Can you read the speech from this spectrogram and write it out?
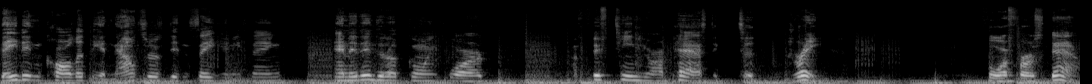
they didn't call it. The announcers didn't say anything. And it ended up going for a 15 yard pass to, to Drake for a first down.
